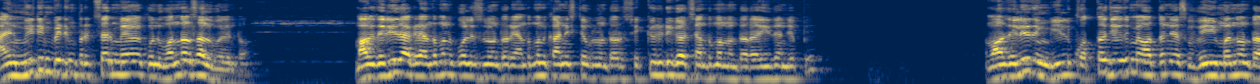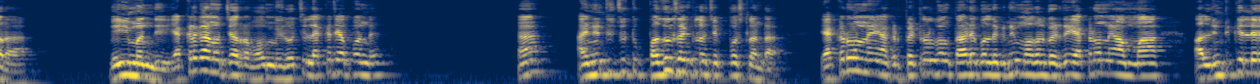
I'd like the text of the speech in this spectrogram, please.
ఆయన మీటింగ్ పెట్టిన ప్రతిసారి మేమే కొన్ని వందల సార్లు పోయి ఉంటాం. మాకు తెలియదు అక్కడ ఎంతమంది పోలీసులు ఉంటారు ఎంతమంది కానిస్టేబుల్ ఉంటారు సెక్యూరిటీ గార్డ్స్ ఎంతమంది ఉంటారు ఇది అని చెప్పి. మాకు తెలియదు ఇంక వీళ్ళు కొత్త చేసి మేము అర్థం చేసుకో. వెయ్యి మంది ఉంటారా? వెయ్యి మంది. ఎక్కడికైనా వచ్చారా బాబు? మీరు వచ్చి లెక్క చెప్పండి. ఆయన ఇంటి చుట్టూ పదుల సంఖ్యలో చెక్ పోస్టులు అంట. ఎక్కడ ఉన్నాయి? అక్కడ పెట్రోల్ బంక్ తాడేపల్లి దగ్గర నుంచి మొదలు పెడితే ఎక్కడ ఉన్నాయి? అమ్మ వాళ్ళ ఇంటికి వెళ్ళే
